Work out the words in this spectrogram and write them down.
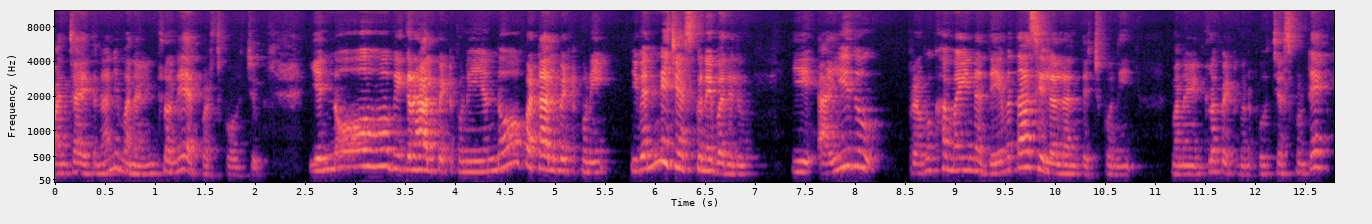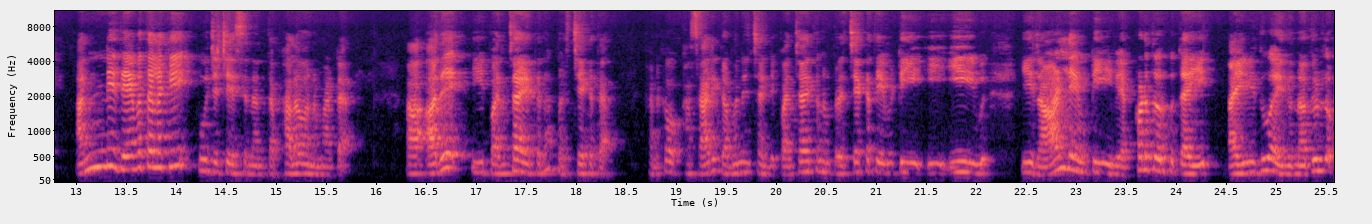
పంచాయతనాన్ని మన ఇంట్లోనే ఏర్పరచుకోవచ్చు. ఎన్నో విగ్రహాలు పెట్టుకుని ఎన్నో పటాలు పెట్టుకొని, ఇవన్నీ చేసుకునే బదులు ఈ ఐదు ప్రముఖమైన దేవతా శిలలను తెచ్చుకొని, మనం ఇంట్లో పెట్టుకొని పూజ చేసుకుంటే అన్ని దేవతలకి పూజ చేసినంత ఫలం అనమాట. అదే ఈ పంచాయతన ప్రత్యేకత. కనుక ఒక్కసారి గమనించండి. పంచాయతనం ప్రత్యేకత ఏమిటి? ఈ ఈ ఈ రాళ్ళు ఏమిటి ఇవి ఎక్కడ దొరుకుతాయి? 5, 5 నదుల్లో.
